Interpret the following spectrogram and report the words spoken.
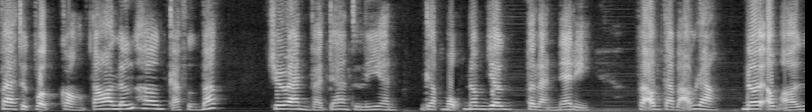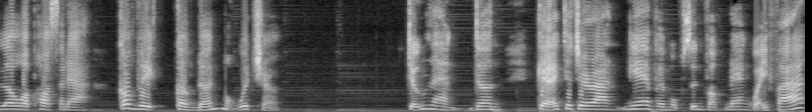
và thực vật còn to lớn hơn cả phương Bắc, Joan và Dandelion gặp một nông dân tên là Nettie và ông ta bảo rằng nơi ông ở Lower Posada có việc cần đến một Witcher. Trưởng làng Dunn kể cho Gerard nghe về một sinh vật đang quậy phá,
